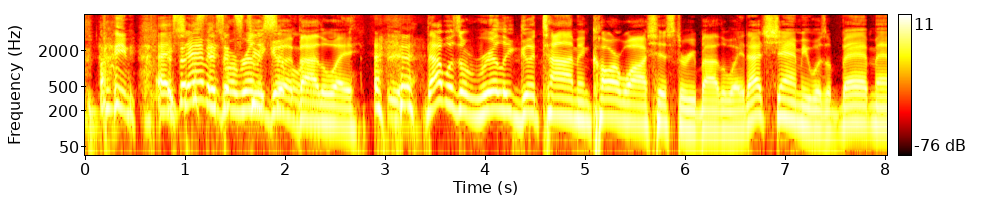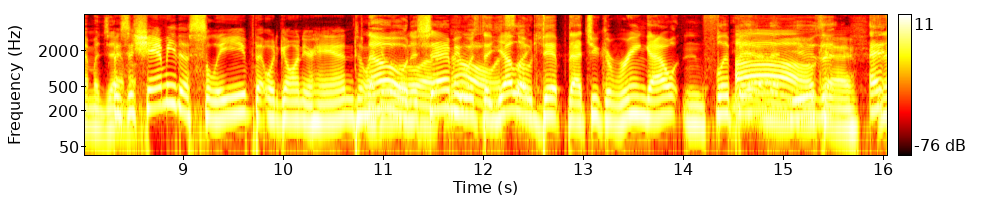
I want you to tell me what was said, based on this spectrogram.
I mean, hey, is that- chamois that's were really good, similar. by the way. That was a really good time in car wash history, by the way. That chamois was a bad mamma jamma. is the chamois the sleeve that would go on your hand? Like no, little, the uh, chamois was No, the it's yellow like- dip that you could wring out and flip it Oh, and then use okay. it. And,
